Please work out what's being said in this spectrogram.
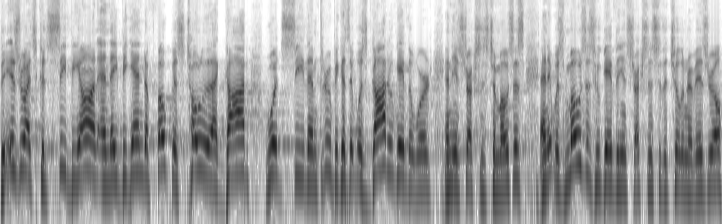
the Israelites could see beyond and they began to focus totally that God would see them through because it was God who gave the word and the instructions to Moses. And it was Moses who gave the instructions to the children of Israel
